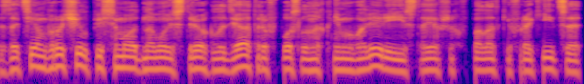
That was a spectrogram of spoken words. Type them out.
затем вручил письмо одному из трех гладиаторов, посланных к нему Валерии и стоявших в палатке фракийца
